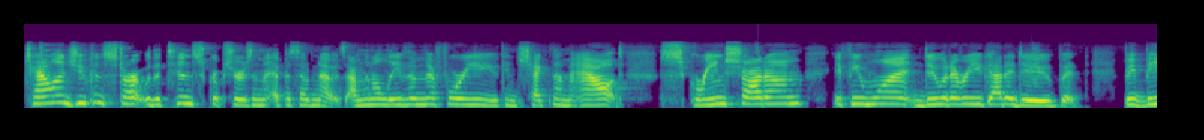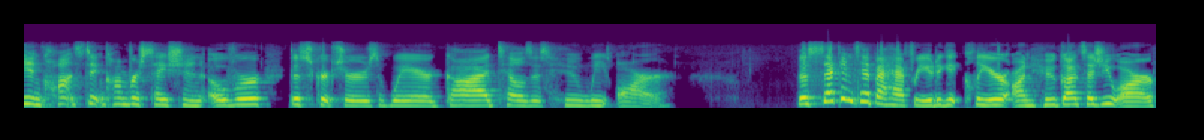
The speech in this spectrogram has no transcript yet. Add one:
challenge. You can start with the 10 scriptures in the episode notes. I'm going to leave them there for you. You can check them out, screenshot them if you want, do whatever you got to do. But but be in constant conversation over the scriptures where God tells us who we are. The second tip I have for you to get clear on who God says you are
